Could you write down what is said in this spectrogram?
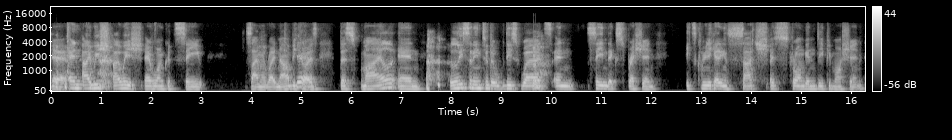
yeah. And I wish I wish everyone could see Simon right now because yeah. the smile and listening to the these words and seeing the expression, it's communicating such a strong and deep emotion.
